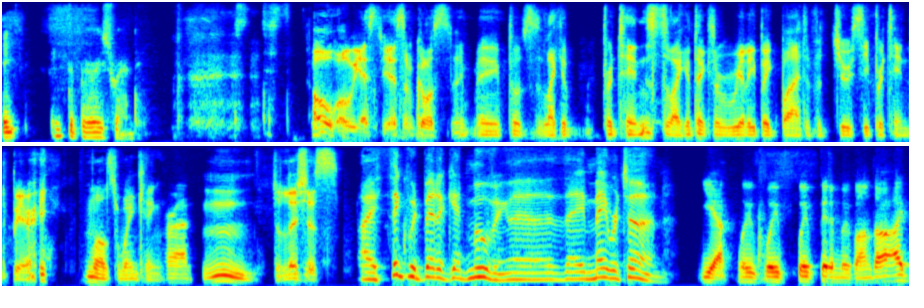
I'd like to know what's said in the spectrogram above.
Eat, eat the berries, Randy. Just, just Oh, oh yes, yes, of course. He puts like a pretends to like it takes a really big bite of a juicy pretend berry whilst winking. Right. Mmm, delicious. I think we'd better get moving. Uh, they may return. Yeah, we we we better move on. I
